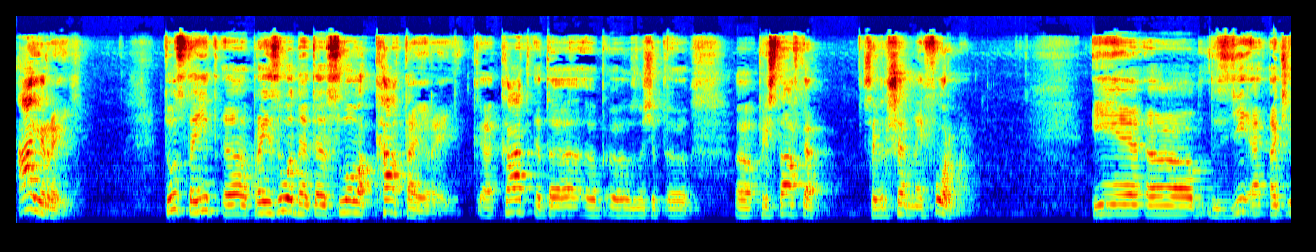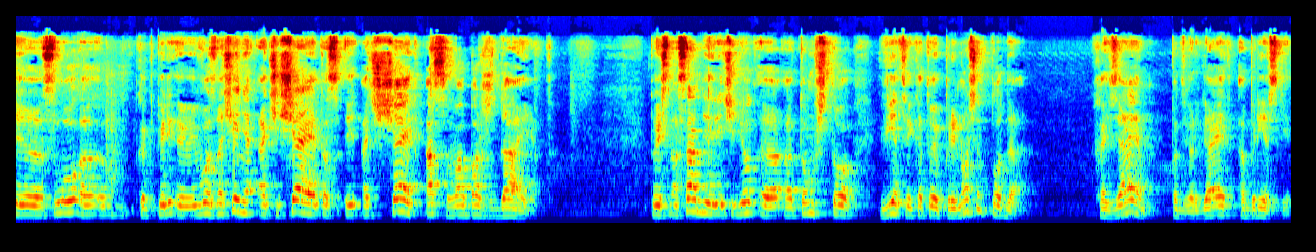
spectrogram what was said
айрей, тут стоит э, производное это слово катайрей. Кат – это э, э значит, приставка совершенной формы. И здесь, э, как, его значение очищает, очищает, освобождает. То есть на самом деле речь идет о том, что ветви, которые приносят плода, хозяин подвергает обрезке.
